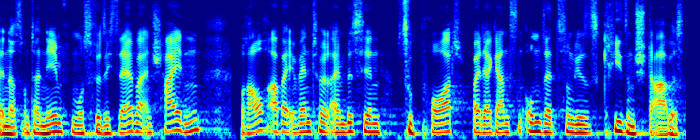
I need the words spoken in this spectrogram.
Denn das Unternehmen muss für sich selber entscheiden, braucht aber eventuell ein bisschen Support bei der ganzen Umsetzung dieses Krisenstabes.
